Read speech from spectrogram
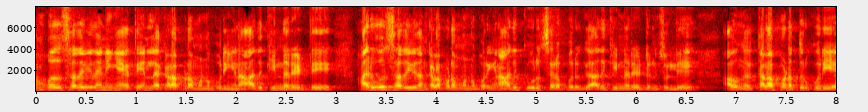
ஐம்பது சதவீதம் நீங்கள் தேனில் கலப்படம் பண்ண போகிறீங்களா அதுக்கு இன்ன ரேட்டு அறுபது சதவீதம் கலப்படம் பண்ண போகிறீங்கன்னா அதுக்கு ஒரு சிறப்பு இருக்குது அதுக்கு இன்ன ரேட்டுன்னு சொல்லி அவங்க கலப்படத்திற்குரிய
